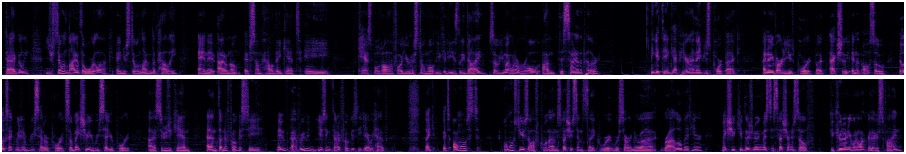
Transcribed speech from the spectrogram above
diagonally, you're still in line of the warlock and you're still in line of the pally. And it, I don't know if somehow they get a chaos bolt off while you're in a Stormbolt, you could easily die. So you might want to roll on this side of the pillar and get the incap here, and then you can just port back. I know you've already used port, but actually, and also, it looks like we didn't reset our port, so make sure you reset your port uh, as soon as you can. And then Thunder Focus Tea, maybe, have we been using Thunder Focus? Yeah, we have. Like, it's almost, almost used off cooldown, especially since, like, we're, we're starting to uh, rot a little bit here. Make sure you keep those renewing mist, especially on yourself. Cocoon on your Windwalker there is fine.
